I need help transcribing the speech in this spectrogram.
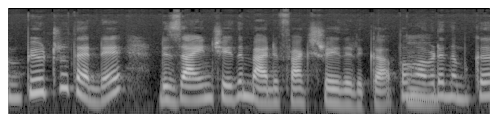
കമ്പ്യൂട്ടർ തന്നെ ഡിസൈൻ ചെയ്ത് മാനുഫാക്ചർ ചെയ്തെടുക്കുക. അപ്പം അവിടെ നമുക്ക്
